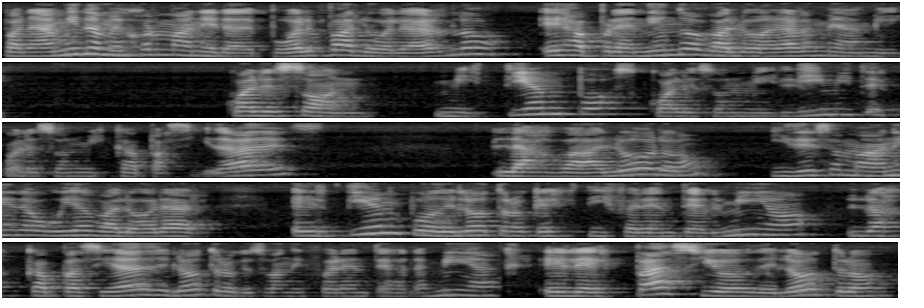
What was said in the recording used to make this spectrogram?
Para mí la mejor manera de poder valorarlo es aprendiendo a valorarme a mí. ¿Cuáles son mis tiempos, cuáles son mis límites, cuáles son mis capacidades, las valoro y de esa manera voy a valorar el tiempo del otro que es diferente al mío, las capacidades del otro que son diferentes a las mías, el espacio del otro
